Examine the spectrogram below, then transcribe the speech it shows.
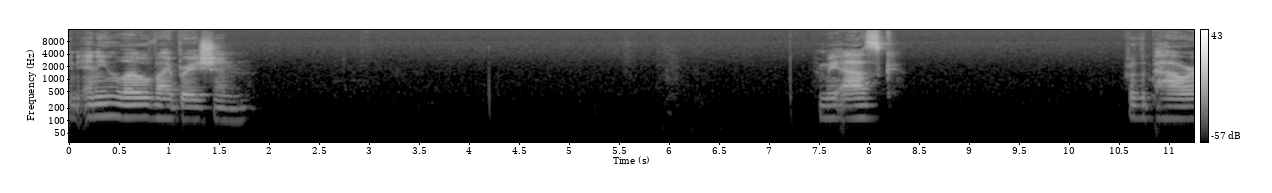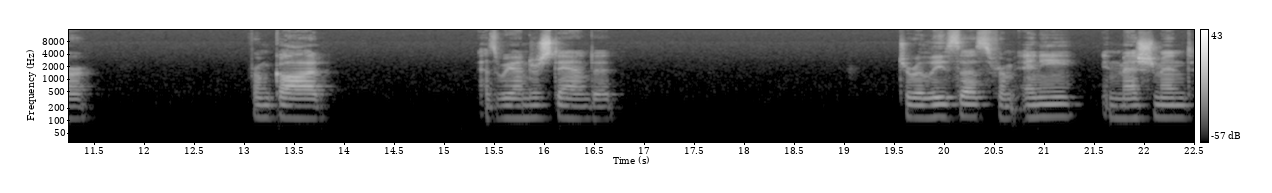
and any low vibration. And we ask for the power from God as we understand it to release us from any enmeshment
